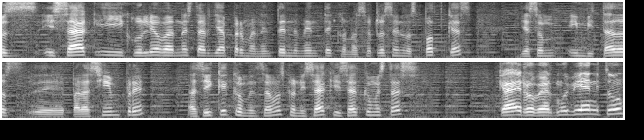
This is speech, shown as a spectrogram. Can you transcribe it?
pues Isaac y Julio van a estar ya permanentemente con nosotros en los podcasts. Ya son invitados eh, para siempre. Así que comenzamos con Isaac. Isaac, ¿cómo estás? ¿Qué hay, Robert? Muy bien, ¿y tú?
